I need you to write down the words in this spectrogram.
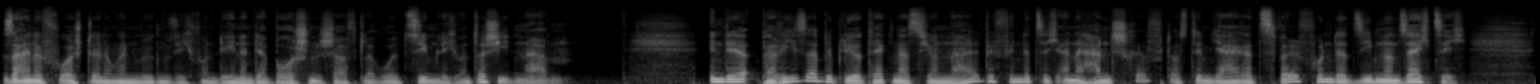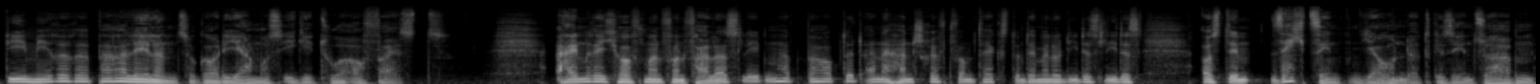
seine Vorstellungen mögen sich von denen der Burschenschaftler wohl ziemlich unterschieden haben. In der Pariser Bibliothèque Nationale befindet sich eine Handschrift aus dem Jahre 1267, die mehrere Parallelen zu Gaudiamus Igitur aufweist. Heinrich Hoffmann von Fallersleben hat behauptet, eine Handschrift vom Text und der Melodie des Liedes aus dem 16. Jahrhundert gesehen zu haben.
